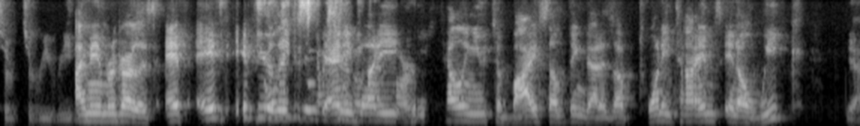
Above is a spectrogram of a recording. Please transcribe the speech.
to, to reread. I mean, regardless, if if if you're listening to anybody who's telling you to buy something that is up 20 times in a week, yeah,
